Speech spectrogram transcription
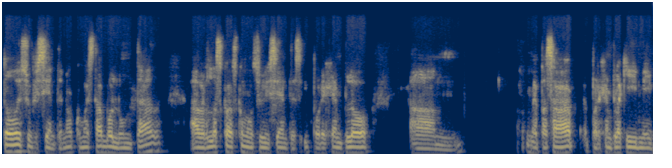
todo es suficiente, ¿no? Como esta voluntad a ver las cosas como suficientes. Y por ejemplo, me pasaba, por ejemplo, aquí mi,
